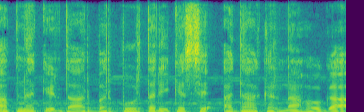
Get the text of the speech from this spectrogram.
अपना किरदार भरपूर तरीके से अदा करना होगा।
